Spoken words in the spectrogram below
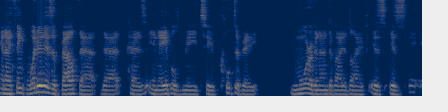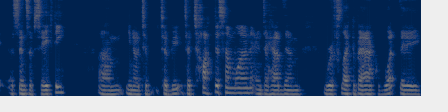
And I think what it is about that that has enabled me to cultivate more of an undivided life is is a sense of safety. Um, you know, to to be to talk to someone and to have them reflect back what they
